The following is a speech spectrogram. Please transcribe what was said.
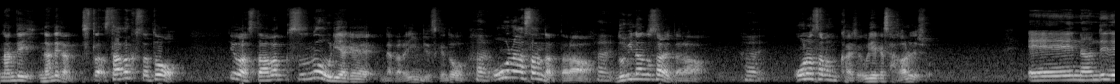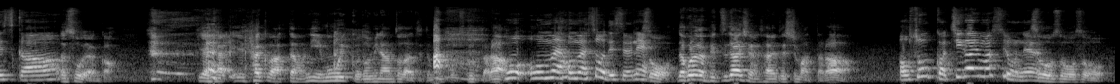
なんでなんでかスタスターバックスだと要はスターバックスの売り上げだからいいんですけど、はい。オーナーさんだったら、はい。ドミナントされたらはい。オーナーさんの会社売り上げ下がるでしょ。えー、なんでですか？あそうやんか いや 100, 100あったのにもう1個ドミナントだって言ってもう1個作ったら。ほほんまやほんまやそうですよね。そう。だからこれが別会社にされてしまったら、あそっか違いますよね。そうそうそう。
